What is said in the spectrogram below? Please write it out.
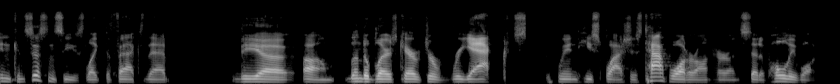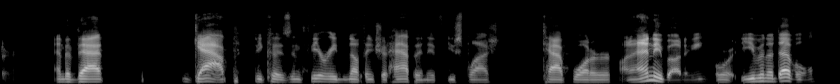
inconsistencies, like the fact that the uh, um, Linda Blair's character reacts when he splashes tap water on her instead of holy water, and that that gap because in theory nothing should happen if you splash tap water on anybody or even a devil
